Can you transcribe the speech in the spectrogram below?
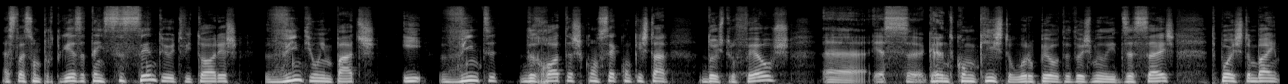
a seleção portuguesa, tem 68 vitórias, 21 empates e 20 derrotas, consegue conquistar dois troféus, uh, essa grande conquista, o Europeu de 2016, depois também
